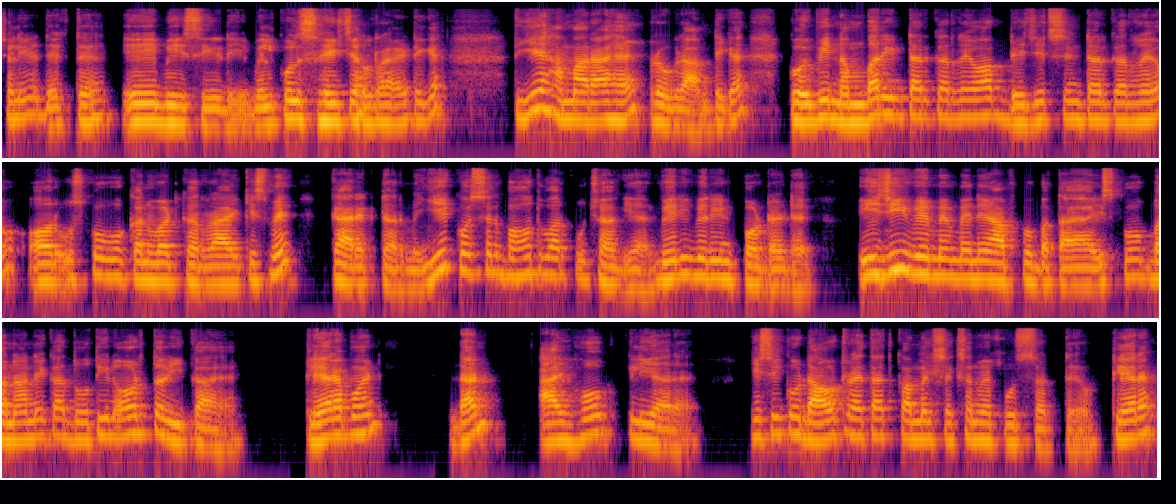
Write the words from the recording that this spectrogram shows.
चलिए देखते हैं ए बी सी डी बिल्कुल सही चल रहा है, ठीक है? तो ये हमारा है प्रोग्राम, ठीक है? कोई भी नंबर इंटर कर रहे हो आप, डिजिट्स इंटर कर रहे हो, और उसको वो कन्वर्ट कर रहा है किसमें? कैरेक्टर में। ये क्वेश्चन बहुत बार पूछा गया है, वेरी वेरी इंपॉर्टेंट है। इजी वे में मैंने आपको बताया, इसको बनाने का दो तीन और तरीका है। क्लियर है point done I hope clear है। किसी को डाउट रहता है तो कमेंट सेक्शन में पूछ सकते हो। क्लियर है?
